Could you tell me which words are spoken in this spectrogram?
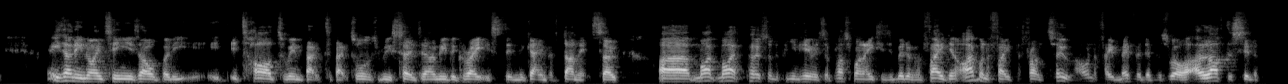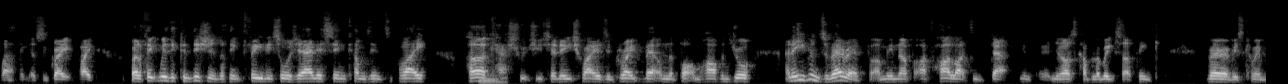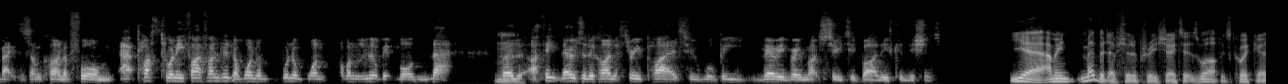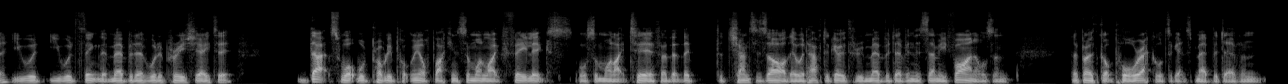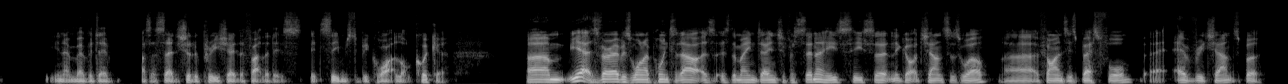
he's only 19 years old, but he, it, it's hard to win back to back tournaments. We said only the greatest in the game have done it. So uh, my, my personal opinion here is that plus 180 is a bit of a fade. And I want to fade the front too. I want to fade Medvedev as well. I love the Sinner play. I think that's a great play. But I think with the conditions, I think Felix Auger-Aliassime comes into play. Her mm. cash, which you said each way, is a great bet on the bottom half of the draw. And even Zverev, I mean, I've, I've highlighted that in, the last couple of weeks. I think Zverev is coming back to some kind of form at plus 2,500. I want to, want to want, I want a little bit more than that. Mm. But I think those are the kind of three players who will be very, very much suited by these conditions. Yeah, I mean Medvedev should appreciate it as well. If it's quicker, you would you would think that Medvedev would appreciate it. That's what would probably put me off backing someone like Felix or someone like Tiafoe. That they, the chances are they would have to go through Medvedev in the semi-finals, and they both got poor records against Medvedev. And you know Medvedev, as I said, should appreciate the fact that it's it seems to be quite a lot quicker. Um, yeah, Zverev is one I pointed out as, as the main danger for Sinner. He's he's certainly got a chance as well. Uh, finds his best form every chance, but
